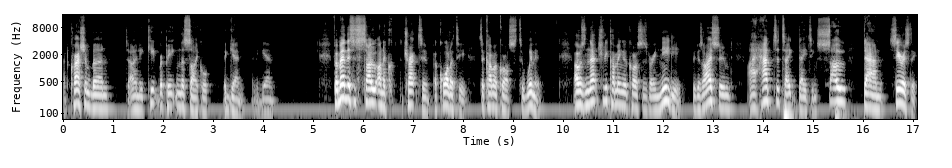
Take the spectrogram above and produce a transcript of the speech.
I'd crash and burn to only keep repeating the cycle again and again. For men, this is so unattractive a quality to come across to women. I was naturally coming across as very needy because I assumed I had to take dating so damn seriously.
